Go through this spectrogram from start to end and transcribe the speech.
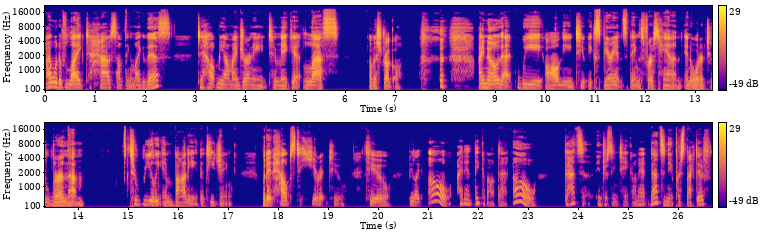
I would have liked to have something like this to help me on my journey to make it less of a struggle. I know that we all need to experience things firsthand in order to learn them, to really embody the teaching. But it helps to hear it too, to be like, oh, I didn't think about that. Oh, that's an interesting take on it. That's a new perspective.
